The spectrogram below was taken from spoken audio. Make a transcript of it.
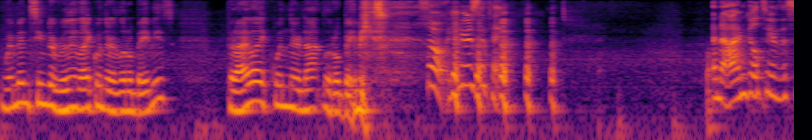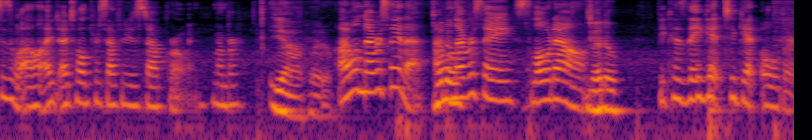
women seem to really like when they're little babies, but I like when they're not little babies. So here's the thing. And I'm guilty of this as well. I, I told Persephone to stop growing. Remember? yeah, I know. I will never say that. I, I will never say slow down I know. because they get to get older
